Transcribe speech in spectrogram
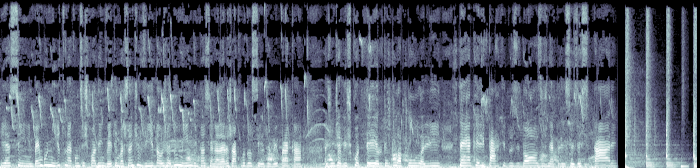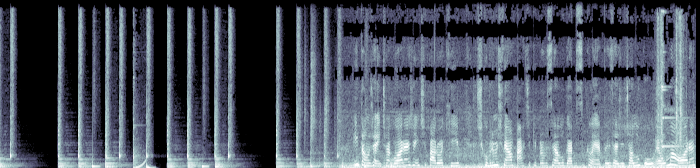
e assim, bem bonito, né? Como vocês podem ver, tem bastante vida. Hoje é domingo, então assim, a galera já acordou cedo, já veio pra cá. A gente já viu escoteiro, tem pula-pula ali, tem aquele parque dos idosos, né? Pra eles se exercitarem. Então, gente, agora a gente parou aqui, descobrimos que tem uma parte aqui pra você alugar bicicletas, e a gente alugou, é uma hora,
